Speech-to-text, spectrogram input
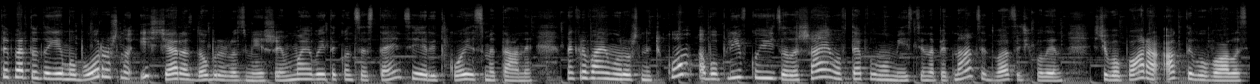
Тепер додаємо борошно і ще раз добре розмішуємо. Має вийти консистенція рідкої сметани. Накриваємо рушничком або плівкою і залишаємо в теплому місці на 15-20 хвилин, щоб опара активувалась.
